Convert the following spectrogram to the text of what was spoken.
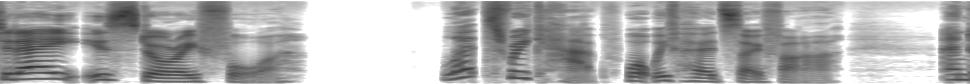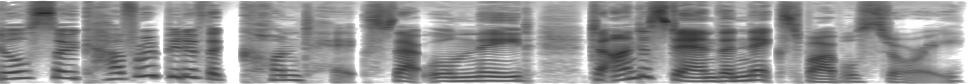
Today is story four. Let's recap what we've heard so far and also cover a bit of the context that we'll need to understand the next Bible story.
